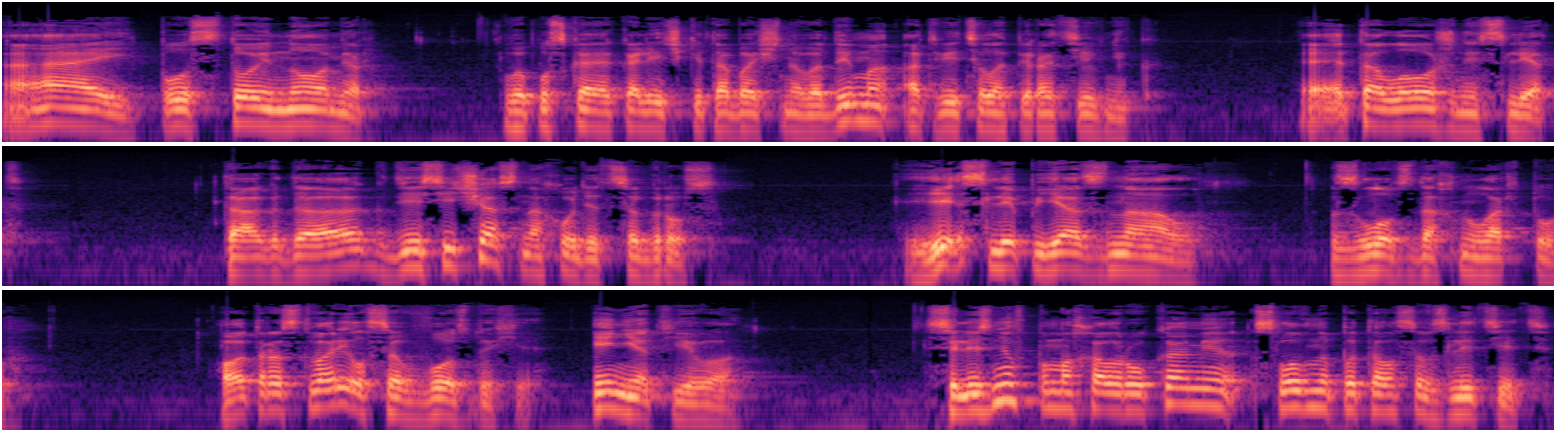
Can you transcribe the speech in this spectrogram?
«Ай, пустой номер!» Выпуская колечки табачного дыма, ответил оперативник. «Это ложный след». «Тогда где сейчас находится груз?» «Если б я знал!» – зло вздохнул Артур. «Вот растворился в воздухе, и нет его». Селезнев помахал руками, словно пытался взлететь.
